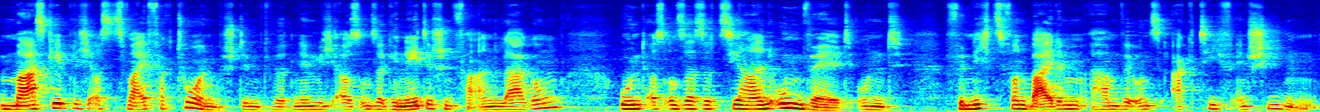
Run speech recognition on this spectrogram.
maßgeblich aus zwei Faktoren bestimmt wird, nämlich aus unserer genetischen Veranlagung und aus unserer sozialen Umwelt. Und für nichts von beidem haben wir uns aktiv entschieden.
